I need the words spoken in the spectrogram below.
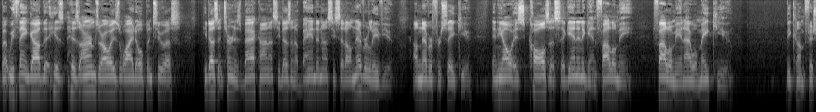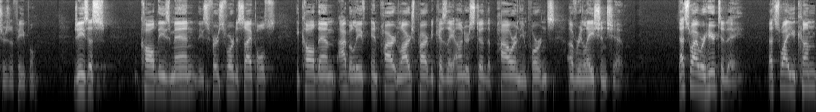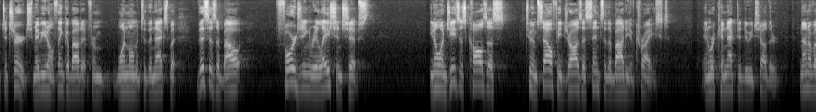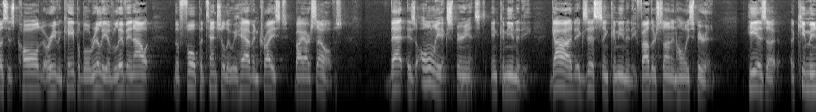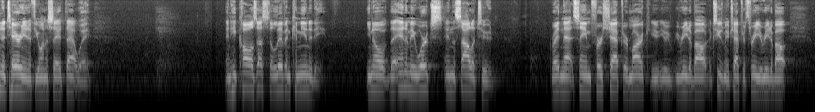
But we thank God that His, his arms are always wide open to us. He doesn't turn His back on us, He doesn't abandon us. He said, I'll never leave you, I'll never forsake you. And He always calls us again and again follow me, follow me, and I will make you become fishers of people. Jesus called these men, these first four disciples, he called them, I believe, in part, in large part, because they understood the power and the importance of relationship. That's why we're here today. That's why you come to church. Maybe you don't think about it from one moment to the next, but this is about forging relationships. You know, when Jesus calls us to himself, he draws us into the body of Christ, and we're connected to each other. None of us is called or even capable, really, of living out the full potential that we have in Christ by ourselves. That is only experienced in community. God exists in community Father, Son, and Holy Spirit. He is a, a communitarian, if you want to say it that way. And He calls us to live in community. You know, the enemy works in the solitude. Right in that same first chapter, Mark, you, you, you read about, excuse me, chapter 3, you read about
